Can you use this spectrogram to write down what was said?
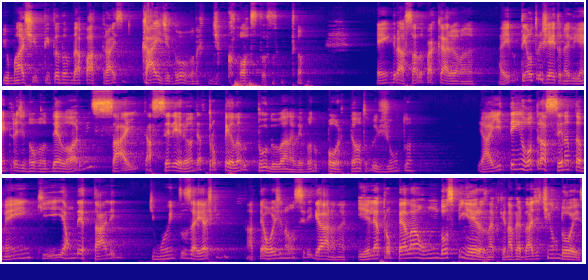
E o Marge tentando andar para trás cai de novo, né? De costas. Então, é engraçado pra caramba, né? Aí não tem outro jeito, né? Ele entra de novo no DeLorean e sai acelerando e atropelando tudo lá, né? Levando o portão, tudo junto. E aí tem outra cena também que é um detalhe que muitos aí acho que até hoje não se ligaram, né? E ele atropela um dos pinheiros, né? Porque na verdade tinham dois.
